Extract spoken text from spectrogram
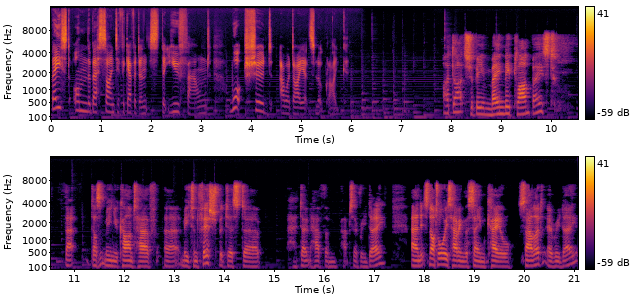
based on the best scientific evidence that you've found, what should our diets look like? Our diet should be mainly plant based. That doesn't mean you can't have uh, meat and fish, but just uh, don't have them perhaps every day. And it's not always having the same kale salad every day.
